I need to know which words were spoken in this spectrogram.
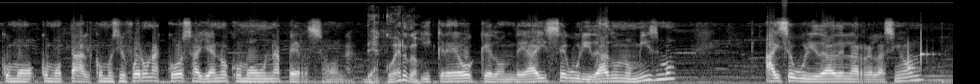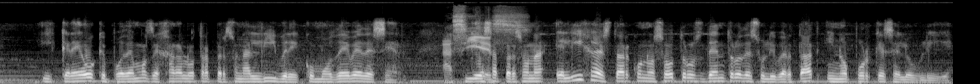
como, como tal, como si fuera una cosa, ya no como una persona. De acuerdo. Y creo que donde hay seguridad uno mismo, hay seguridad en la relación y creo que podemos dejar a la otra persona libre como debe de ser. Así que es. esa persona elija estar con nosotros dentro de su libertad y no porque se le obligue.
